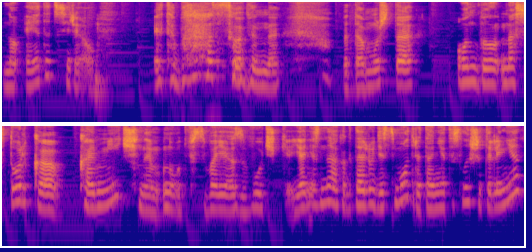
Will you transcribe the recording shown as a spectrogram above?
Но этот сериал, это было особенно, потому что он был настолько комичным, ну вот в своей озвучке. Я не знаю, когда люди смотрят, они это слышат или нет.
